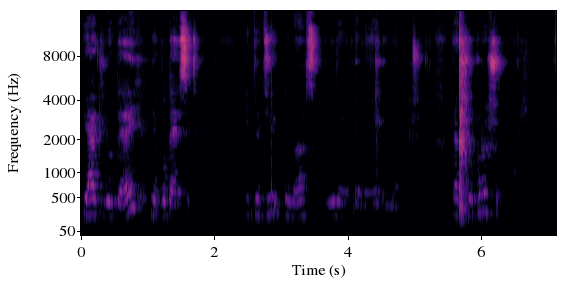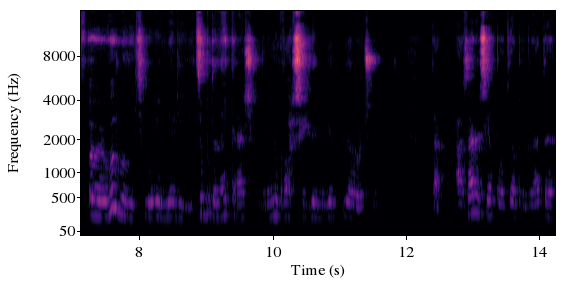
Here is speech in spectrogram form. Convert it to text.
5 людей, ні, по 10. І тоді у нас буде моє день народження. Так що прошу, е, виповніть мою мрію. Це буде найкращий подарунок вашої на моє народження. Так, а зараз я полетіла прибрати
